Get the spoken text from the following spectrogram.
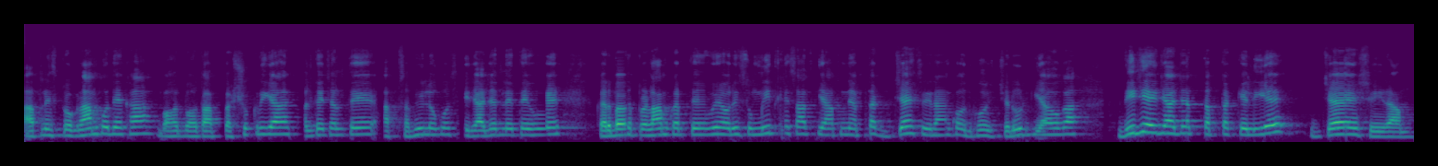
आपने इस प्रोग्राम को देखा बहुत बहुत आपका शुक्रिया। चलते चलते आप सभी लोगों से इजाज़त लेते हुए करबद्ध प्रणाम करते हुए और इस उम्मीद के साथ कि आपने अब तक जय श्री राम का उद्घोष ज़रूर किया होगा। दीजिए इजाज़त तब तक के लिए जय श्री राम।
